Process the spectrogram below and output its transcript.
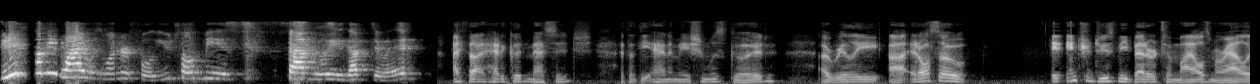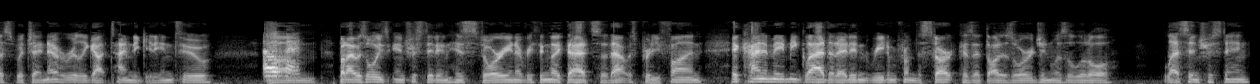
You didn't tell me why it was wonderful. You told me stop leading up to it. I thought it had a good message. I thought the animation was good. I really, uh, it also, it introduced me better to Miles Morales, which I never really got time to get into. Okay. Um, but I was always interested in his story and everything like that, so that was pretty fun. It kind of made me glad that I didn't read him from the start because I thought his origin was a little less interesting.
